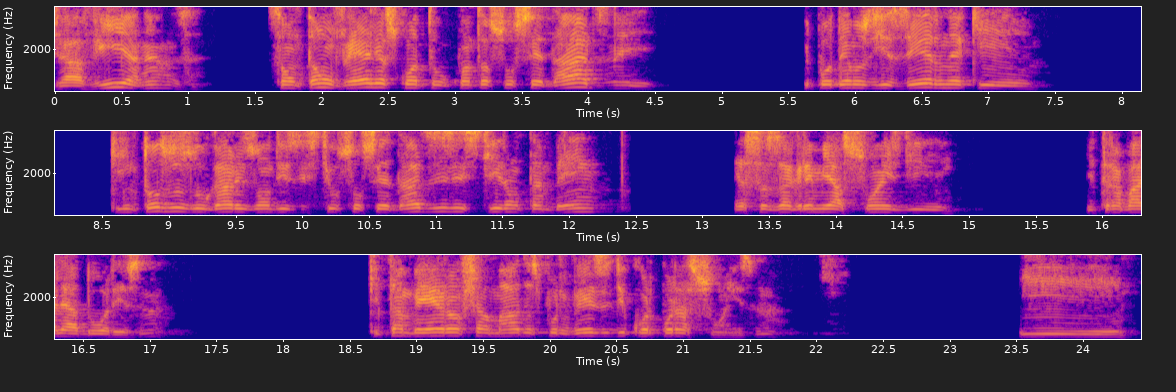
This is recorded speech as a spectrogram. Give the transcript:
já havia, né? São tão velhas quanto quanto as sociedades, né? E, e podemos dizer né, que, que em todos os lugares onde existiu sociedades existiram também essas agremiações de, de trabalhadores, né, que também eram chamadas por vezes de corporações. Né. E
